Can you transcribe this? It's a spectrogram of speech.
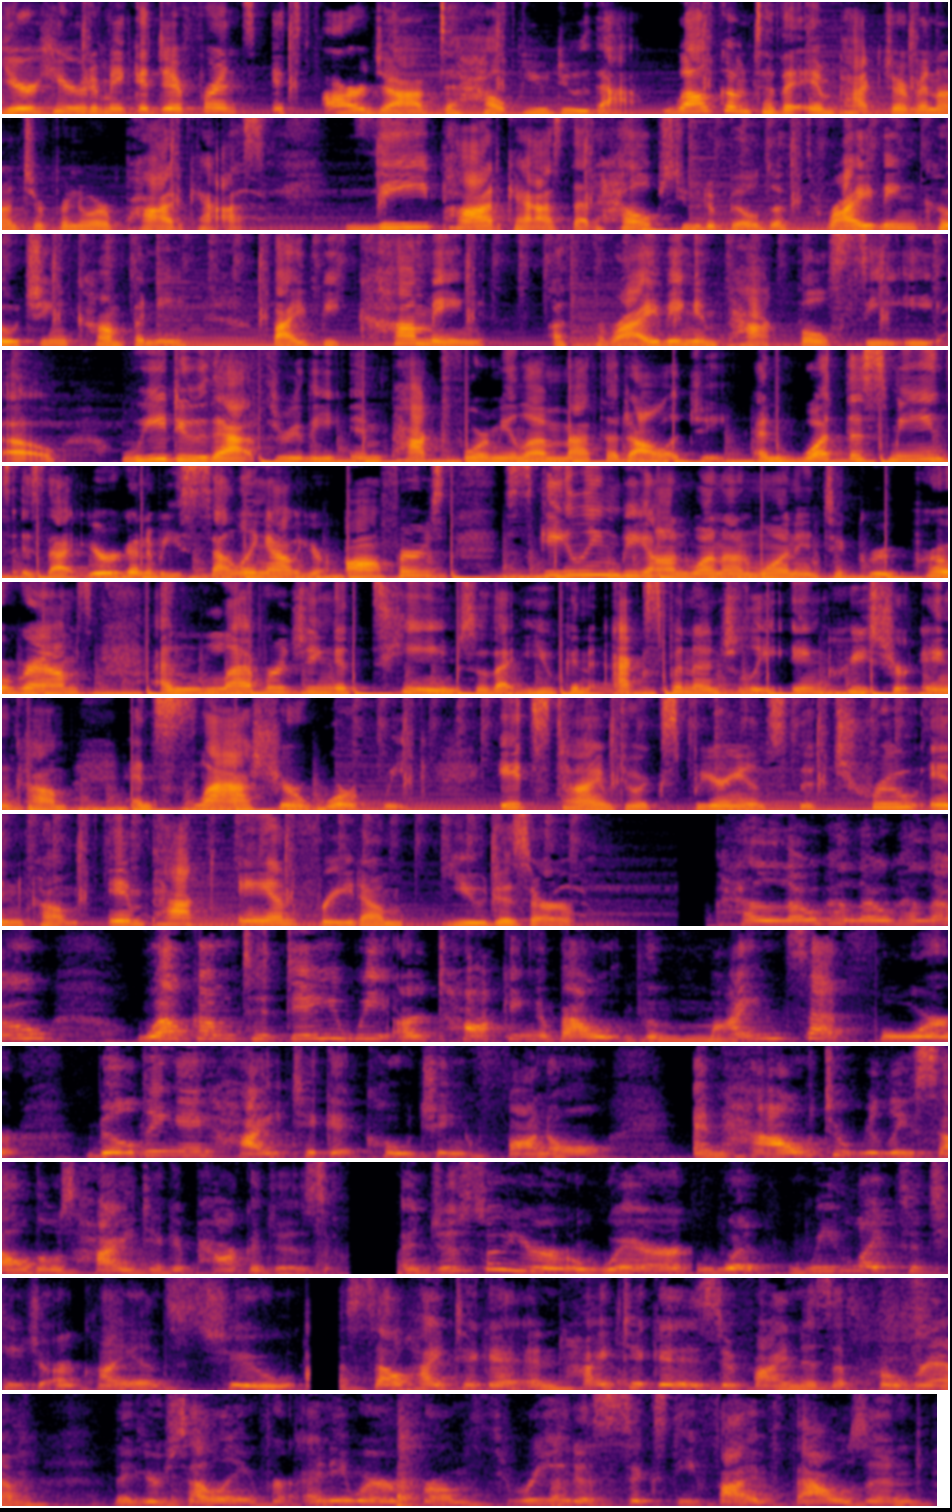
you're here to make a difference, it's our job to help you do that. Welcome to the Impact Driven Entrepreneur Podcast, the podcast that helps you to build a thriving coaching company by becoming a thriving, impactful CEO. We do that through the impact formula methodology. And what this means is that you're going to be selling out your offers, scaling beyond one on one into group programs, and leveraging a team so that you can exponentially increase your income and slash your work week. It's time to experience the true income, impact, and freedom you deserve. Hello, hello, hello. Welcome. Today we are talking about the mindset for building a high ticket coaching funnel and how to really sell those high ticket packages. And just so you're aware, what we like to teach our clients to uh, sell high ticket, and high ticket is defined as a program that you're selling for anywhere from three to sixty-five thousand,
